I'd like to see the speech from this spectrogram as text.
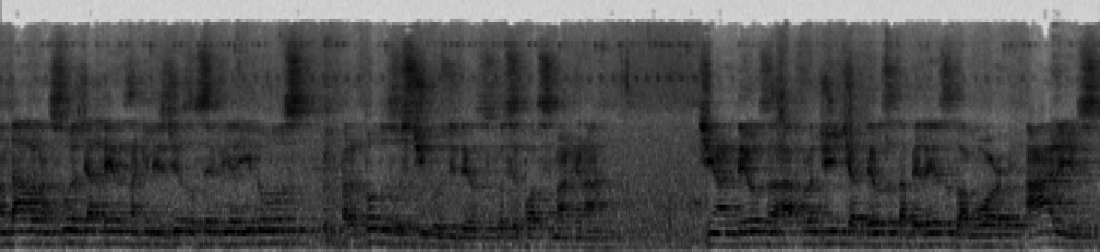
andava nas ruas de Atenas naqueles dias, você via ídolos para todos os tipos de deuses que você possa imaginar. Tinha a deusa Afrodite, a deusa da beleza, do amor, Ares,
